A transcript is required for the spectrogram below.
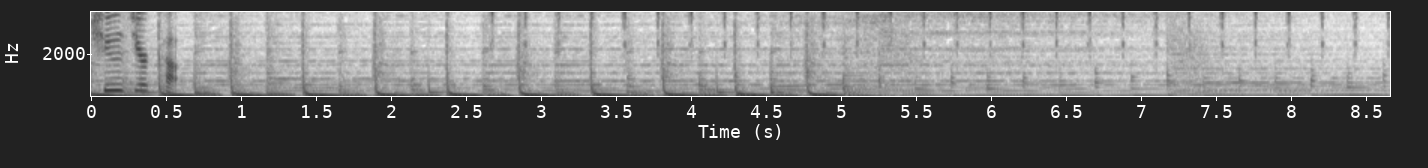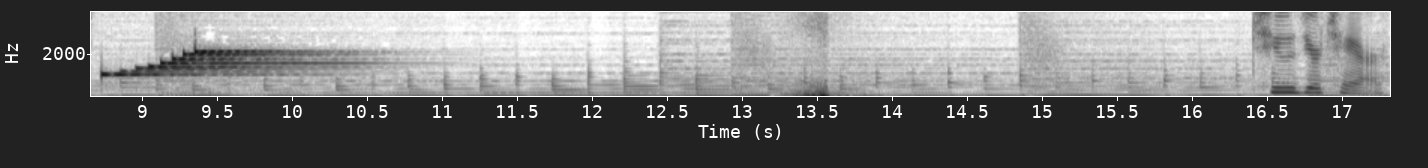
Choose your cup. Choose your chair.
